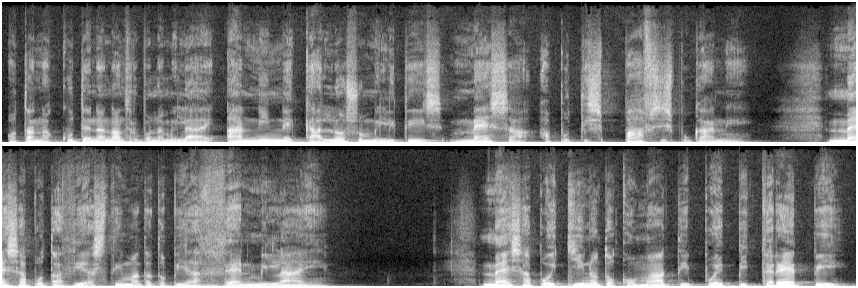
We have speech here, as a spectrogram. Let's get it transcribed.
όταν ακούτε έναν άνθρωπο να μιλάει, αν είναι καλός ομιλητής μέσα από τις παύσεις που κάνει, μέσα από τα διαστήματα τα οποία δεν μιλάει, μέσα από εκείνο το κομμάτι που επιτρέπει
